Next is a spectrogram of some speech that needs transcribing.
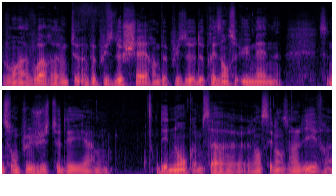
vont avoir un, un peu plus de chair, un peu plus de, présence humaine. Ce ne sont plus juste des, euh, des noms comme ça euh, lancés dans un livre,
